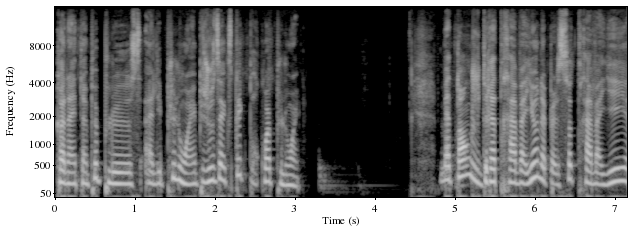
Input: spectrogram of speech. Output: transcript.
connaître un peu plus, aller plus loin. Puis je vous explique pourquoi plus loin. Mettons que je voudrais travailler, on appelle ça travailler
